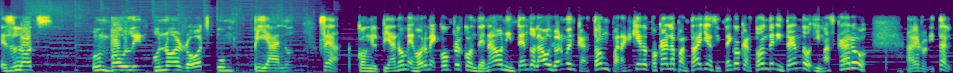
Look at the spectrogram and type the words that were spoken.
slots, un bowling, unos robots, un piano, o sea, con el piano mejor me compro el condenado Nintendo Labo y lo armo en cartón. ¿Para qué quiero tocar la pantalla si tengo cartón de Nintendo y más caro? A ver, Ronital,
